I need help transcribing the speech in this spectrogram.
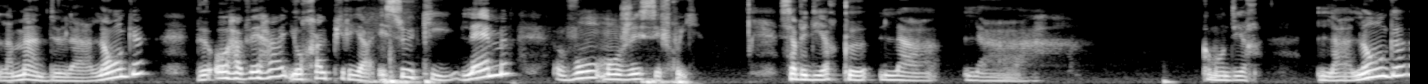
la main de la langue. Ve'ohaveha yochal piria, et ceux qui l'aiment vont manger ses fruits. Ça veut dire que la, la, comment dire, la langue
